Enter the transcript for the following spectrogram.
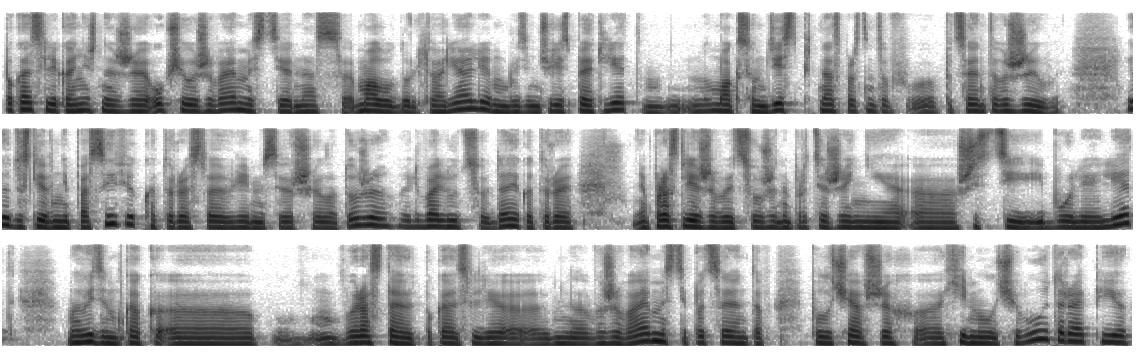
Показатели, конечно же, общей выживаемости нас мало удовлетворяли. Мы видим, через 5 лет ну, максимум 10-15% э, пациентов живы. И вот исследование Pacific, которое в свое время совершило тоже революцию, да, и которое прослеживается уже на протяжении 6 э, и более лет, мы видим, как э, вырастают показатели выживаемости пациентов, получавших химиолучевую терапию,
